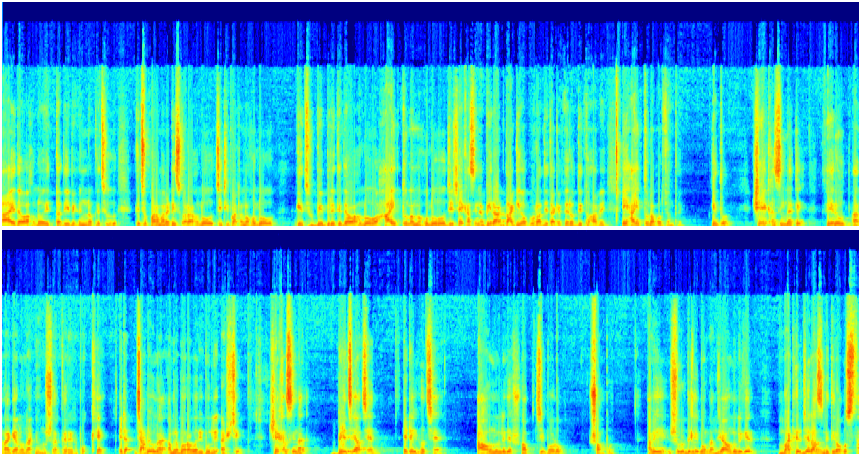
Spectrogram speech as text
রায় দেওয়া হলো, ইত্যাদি বিভিন্ন কিছু কিছু ফর্মালিটিস করা হলো, চিঠি পাঠানো হলো, কিছু বিবৃতি দেওয়া হলো হাইপ তোলানো হলো যে শেখ হাসিনা বিরাট দাগি অপরাধী, তাকে ফেরত দিতে হবে। এই হাইপ তোলা পর্যন্ত কিন্তু শেখ হাসিনাকে ফেরত আনা গেল না ইউনুস সরকারের পক্ষে। এটা যাবেও না, আমরা বরাবরই বলে আসছি। শেখ হাসিনা বেঁচে আছেন, এটাই হচ্ছে আওয়ামী লীগের সবচেয়ে বড় সম্পদ। আমি শুরুর দিকেই বললাম যে আওয়ামী লীগের মাঠের যে রাজনীতির অবস্থা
